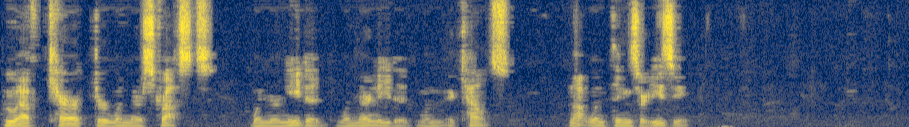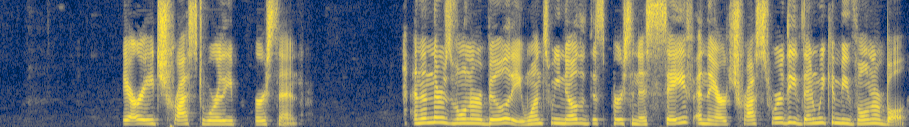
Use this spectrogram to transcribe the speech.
who have character when they're stressed, when you're needed, when they're needed, when it counts, not when things are easy. They are a trustworthy person. And then there's vulnerability. Once we know that this person is safe and they are trustworthy, then we can be vulnerable.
